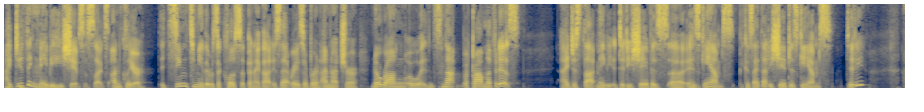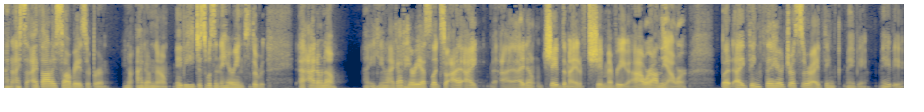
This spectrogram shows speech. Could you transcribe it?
I do think maybe he shaves his legs. Unclear. It seemed to me there was a close up and I thought, is that razor burn? I'm not sure. No wrong. Oh, it's not a problem if it is. I just thought maybe did he shave his uh, his gams because I thought he shaved his gams. Did he? I, I, I thought I saw razor burn. You know, I don't know. Maybe he just wasn't hairy, and so the I, I don't know. I, you know, I got hairy ass legs, so I, I I don't shave them. I have to shave them every hour on the hour. But I think the hairdresser, I think maybe maybe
